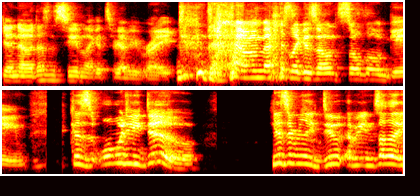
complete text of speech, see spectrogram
yeah, no, it doesn't seem like it's gonna be right to have him as like his own solo game. Because what would he do? He doesn't really do. I mean, it's not like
